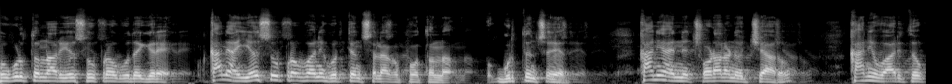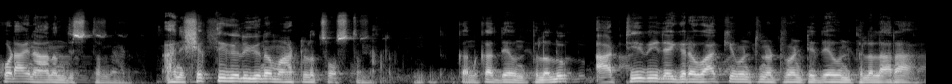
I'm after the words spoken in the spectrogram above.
పొగుడుతున్నారు యేసు ప్రభు దగ్గరే. కానీ ఆ యేసు ప్రభు అని గుర్తించలేకపోతున్నాం గుర్తించలేదు. కానీ ఆయన్ని చూడాలని వచ్చారు. కానీ వారితో కూడా ఆయన ఆనందిస్తున్నాడు. ఆయన శక్తి కలిగిన మాటలు చూస్తున్నారు. కనుక దేవుని పిల్లలు ఆ టీవీ దగ్గర వాక్యం ఉంటున్నటువంటి దేవుని పిల్లలారా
